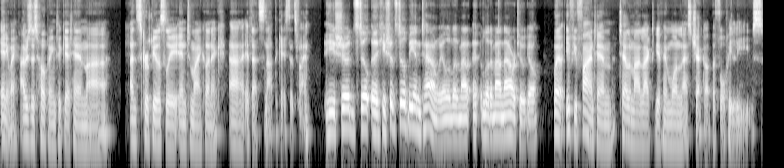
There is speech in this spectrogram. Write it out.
anyway, I was just hoping to get him uh, unscrupulously into my clinic. Uh, if that's not the case, that's fine. he should still uh, he should still be in town we only let him out uh, let him out an hour or two ago Well, if you find him, tell him I'd like to give him one last checkup before he leaves.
